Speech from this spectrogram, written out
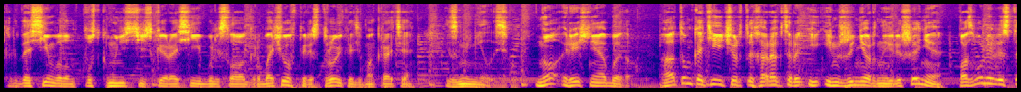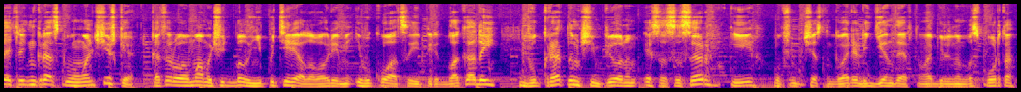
когда символом посткоммунистической России были слова Горбачев, перестройка, демократия, изменилось. Но речь не об этом а о том, какие черты характера и инженерные решения позволили стать ленинградскому мальчишке, которого мама чуть было не потеряла во время эвакуации перед блокадой, двукратным чемпионом СССР и, в общем, честно говоря, легендой автомобильного спорта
